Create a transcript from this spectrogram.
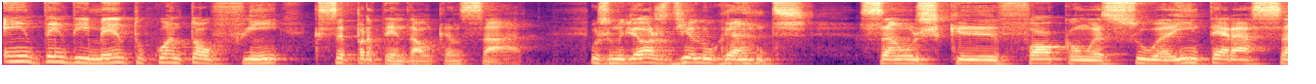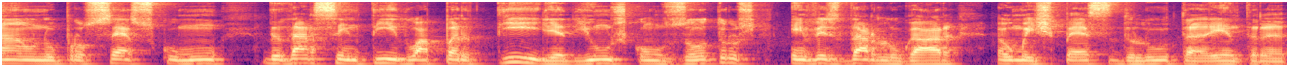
entendimento quanto ao fim que se pretende alcançar. Os melhores dialogantes são os que focam a sua interação no processo comum de dar sentido à partilha de uns com os outros, em vez de dar lugar a uma espécie de luta entre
